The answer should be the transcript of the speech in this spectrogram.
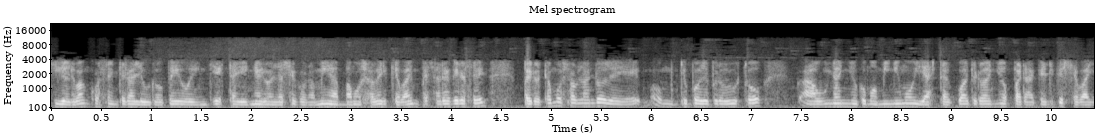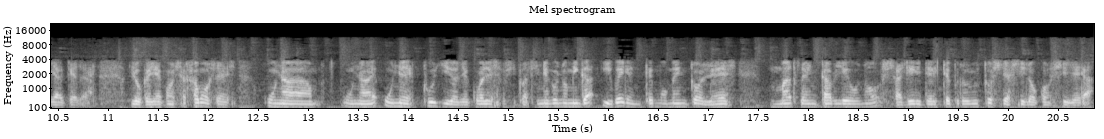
Si el Banco Central Europeo inyecta dinero en las economías, vamos a ver que va a empezar a crecer, pero estamos hablando de tipo de producto a un año como mínimo y hasta cuatro años para aquel que se vaya a quedar. Lo que le aconsejamos es una, una, un estudio de cuál es su situación económica y ver en qué momento le es más rentable o no salir de este producto si así lo considera.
